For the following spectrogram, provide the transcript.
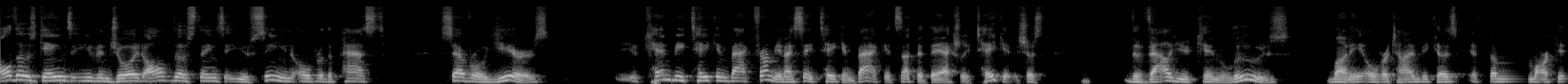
all those gains that you've enjoyed, all of those things that you've seen over the past several years, can be taken back from you. And I say taken back, it's not that they actually take it, it's just the value can lose money over time because if the market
